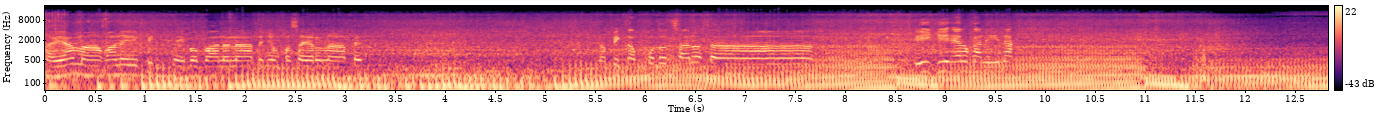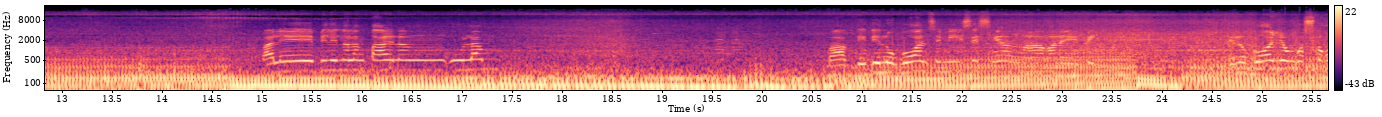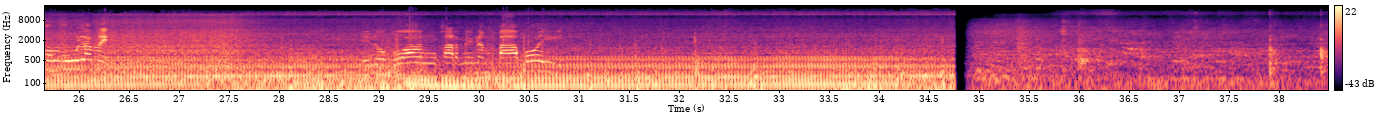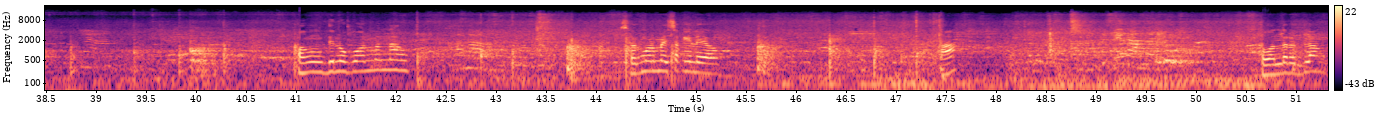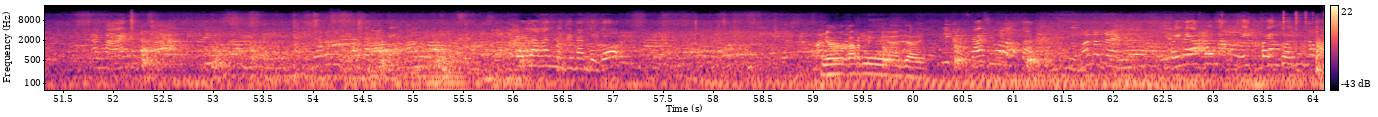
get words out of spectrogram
Ayan mga naibaba na natin yung pasayro natin. Na-pick up ko doon sa ano, sa AGL kanina. Bali, bili na lang tayo ng ulam. Magdidinuguan si Mrs. ngayon mga kanaypik. Dinuguan yung gusto kong ulam eh. Dinuguang karne ng baboy. Pang dinuguan man lang. Sag mo may sakilyo. Ha? 200 lang. Kailangan mo din ng dugo. Yung karne niya, Jai. Kasi mo ito. Pahingi ako ng 8 by 12 na.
